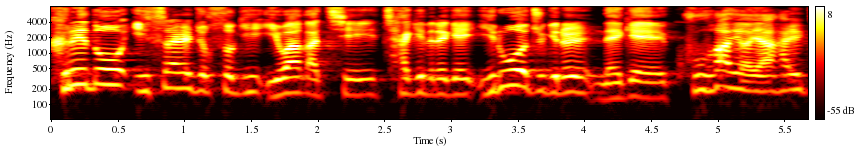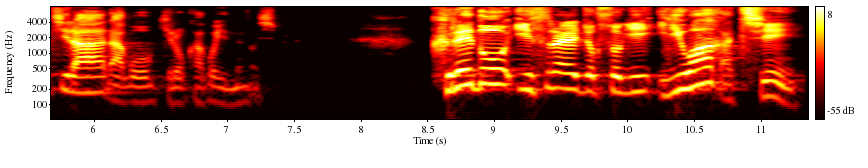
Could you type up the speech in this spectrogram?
그래도 이스라엘 족속이 이와 같이 자기들에게 이루어 주기를 내게 구하여야 할지라라고 기록하고 있는 것입니다. 그래도 이스라엘 족속이 이와 같이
